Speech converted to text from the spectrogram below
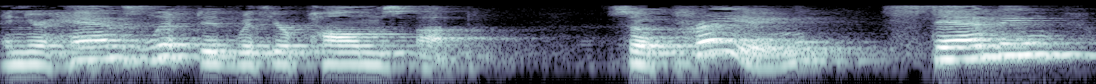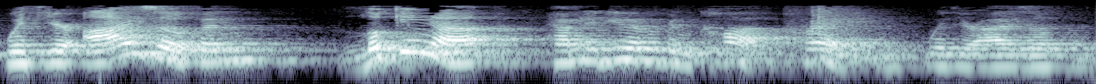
and your hands lifted with your palms up. So praying, standing with your eyes open, looking up. How many of you have ever been caught praying with your eyes open?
